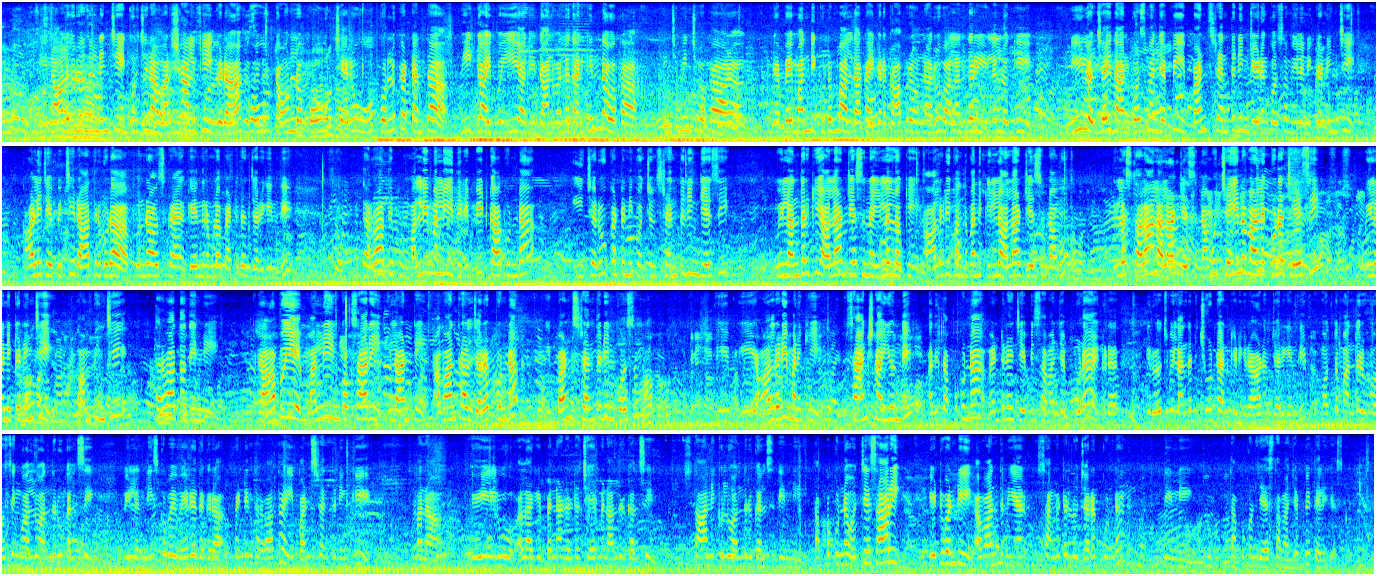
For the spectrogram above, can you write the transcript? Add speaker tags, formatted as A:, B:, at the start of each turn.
A: ఈ నాలుగు రోజుల నుంచి కురిచిన వర్షాలకి ఇక్కడ కోవూరు టౌన్లో కోవూరు చెరువు పొర్లుకట్ట అంతా వీక్ అయిపోయి అది దానివల్ల దాని కింద ఒక ఇంచుమించు ఒక డెబ్బై మంది కుటుంబాల దాకా ఇక్కడ కాపురం ఉన్నారు. వాళ్ళందరి ఇళ్ళలోకి నీళ్ళు వచ్చాయి. దానికోసం అని చెప్పి బండ్ స్ట్రెంథనింగ్ చేయడం కోసం వీళ్ళని ఇక్కడి నుంచి ఖాళీ చేపించి రాత్రి కూడా పునరావాస కే- కేంద్రంలో పెట్టడం జరిగింది. సో తర్వాత ఇప్పుడు మళ్ళీ మళ్ళీ ఇది రిపీట్ కాకుండా ఈ చెరువు కట్టని కొంచెం స్ట్రెంథనింగ్ చేసి వీళ్ళందరికీ అలాట్ చేస్తున్న ఇళ్ళలోకి ఆల్రెడీ కొంతమందికి ఇల్లు అలాట్ చేస్తున్నాము. ఇళ్ళ స్థలాలు అలాట్ చేస్తున్నాము. చేయని వాళ్ళకి కూడా చేసి వీళ్ళని ఇక్కడి నుంచి పంపించి తర్వాత దీన్ని రాబోయే మళ్ళీ ఇంకొకసారి ఇలాంటి అవాంతరాలు జరగకుండా ఈ బండ్ స్ట్రెంథనింగ్ కోసం ఈ- ఈ ఆల్రెడీ మనకి శాంక్షన్ అయ్యింది. అది తప్పకుండా వెంటనే చేపిస్తామని చెప్పి కూడా ఇక్కడ ఈరోజు వీళ్ళందరినీ చూడడానికి ఇక్కడికి రావడం జరిగింది. మొత్తం అందరూ హౌసింగ్ వాళ్ళు అందరూ కలిసి వీళ్ళని తీసుకుపోయి వేరే దగ్గర పెట్టిన తర్వాత ఈ బండ్ స్ట్రెంథనింగ్కి మన ఏఈలు అలాగే పెన్నాడల్టా చైర్మన్ అందరూ కలిసి స్థానికులు అందరూ కలిసి దీన్ని తప్పకుండా వచ్చేసారి ఎటువంటి అవాంతనీయ సంఘటనలు జరగకుండా దీన్ని తప్పకుండా చేస్తామని చెప్పి తెలియజేసుకుంటాం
